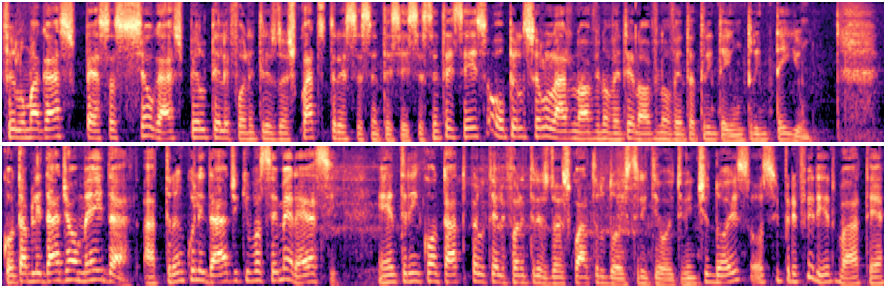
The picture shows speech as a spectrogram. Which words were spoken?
Feluma Gás, peça seu gás pelo telefone 3243 6666 ou pelo celular 999 90 31 31. Contabilidade Almeida, a tranquilidade que você merece. Entre em contato pelo telefone 3242 3822 ou se preferir, vá até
